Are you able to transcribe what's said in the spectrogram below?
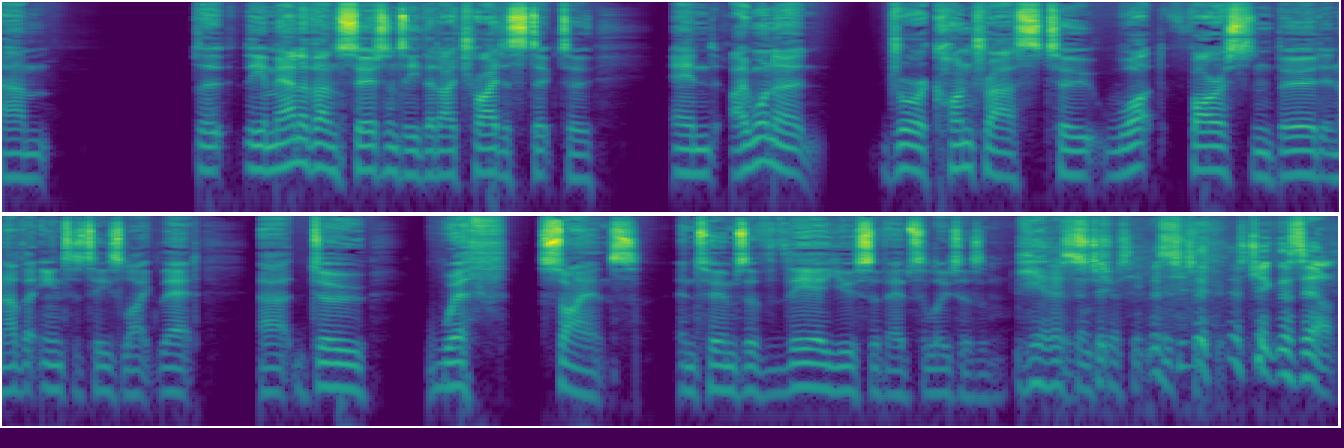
um the the amount of uncertainty that I try to stick to, and I want to draw a contrast to what forest and bird and other entities like that uh, do with science in terms of their use of absolutism. Yeah, that's Let's interesting. let's, let's let's, check let's check this out.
